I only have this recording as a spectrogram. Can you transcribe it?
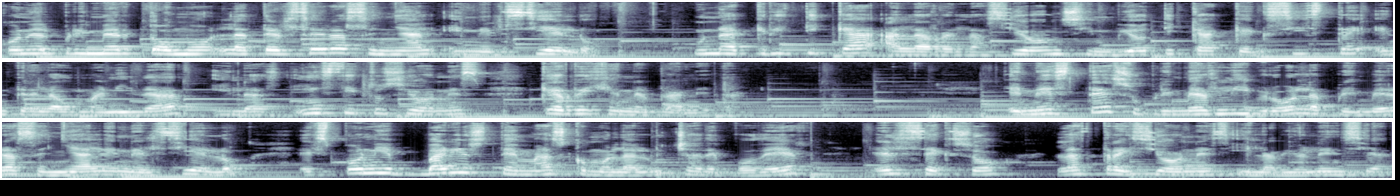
con el primer tomo La tercera señal en el cielo, una crítica a la relación simbiótica que existe entre la humanidad y las instituciones que rigen el planeta. En este, su primer libro, La primera señal en el cielo, expone varios temas como la lucha de poder, el sexo, las traiciones y la violencia,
